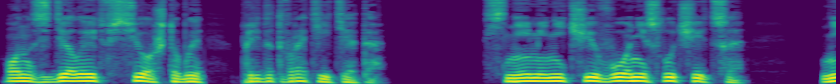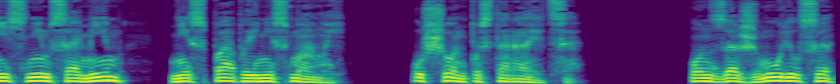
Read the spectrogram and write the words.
Он сделает все, чтобы предотвратить это. С ними ничего не случится. Ни с ним самим, ни с папой, ни с мамой. Уж он постарается. Он зажмурился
